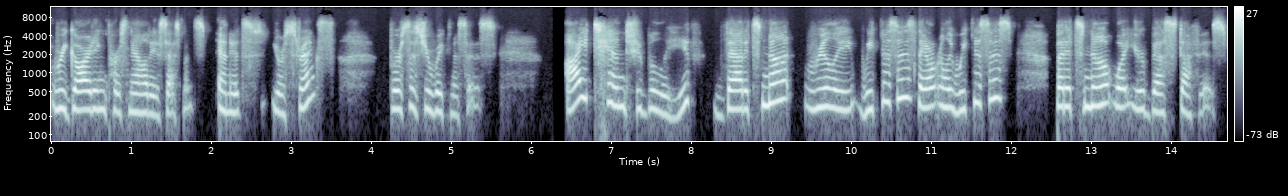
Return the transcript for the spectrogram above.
regarding personality assessments, and it's your strengths versus your weaknesses. I tend to believe that it's not really weaknesses. They aren't really weaknesses, but it's not what your best stuff is.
